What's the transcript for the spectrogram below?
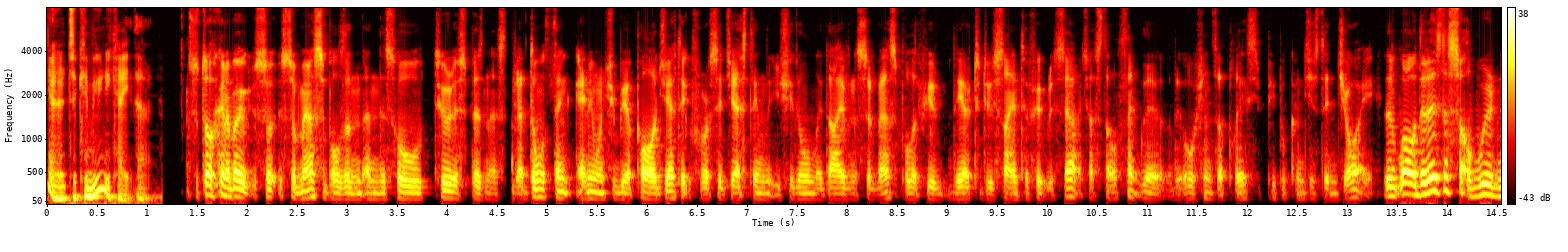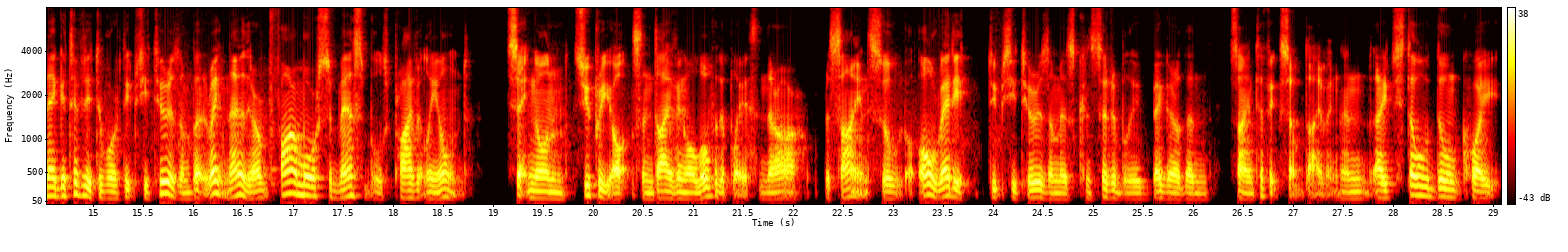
you know to communicate that. So, talking about submersibles and, and this whole tourist business, I don't think anyone should be apologetic for suggesting that you should only dive in a submersible if you're there to do scientific research. I still think the, the ocean's a place people can just enjoy. Well, there is this sort of weird negativity towards deep sea tourism, but right now there are far more submersibles privately owned, sitting on super yachts and diving all over the place than there are for science. So, already deep sea tourism is considerably bigger than scientific subdiving, and I still don't quite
